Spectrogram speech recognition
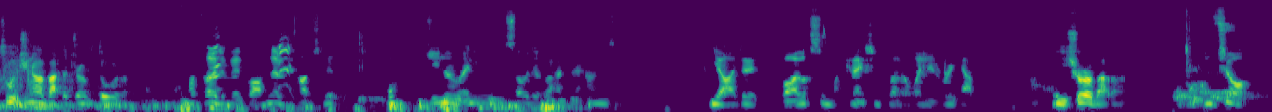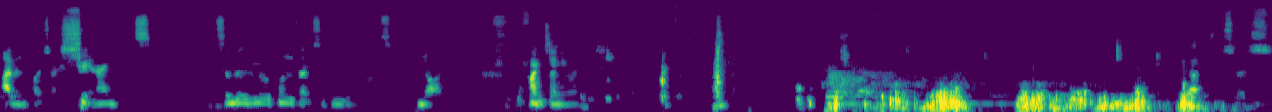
So what do you know about the drug Dora? I've heard of it, but I've never touched it. Do you know anyone who sold it or had their hands? Yeah, I do. But I lost all my connections when I went in rehab. Are you sure about that? I'm sure. I haven't touched that shit in ages. So there's no contacts you can give us? No. Well, thanks anyway. That Jesus.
